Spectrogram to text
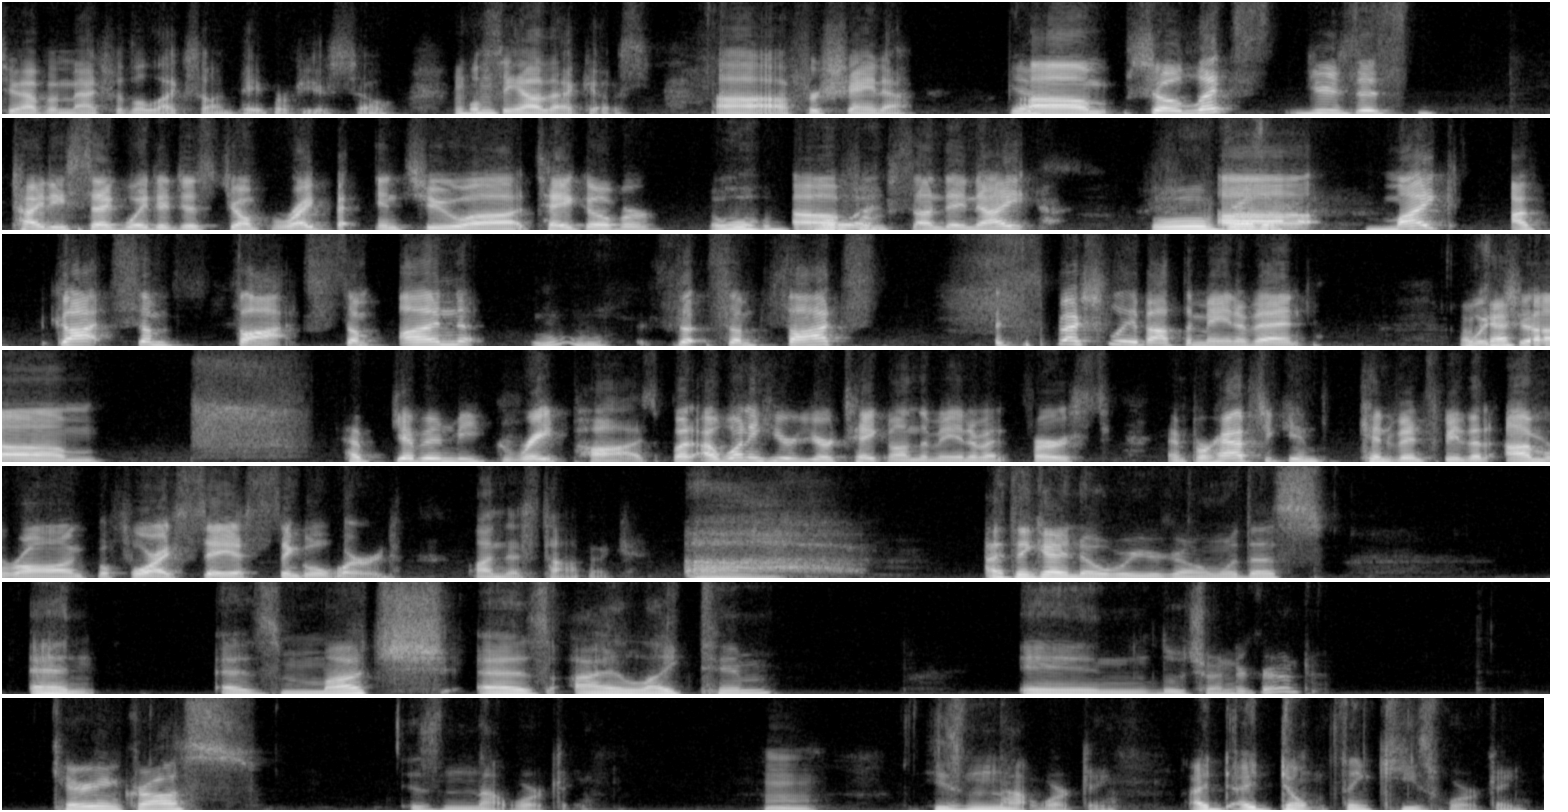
to have a match with Alexa on pay per view. So we'll Mhm. see how that goes uh, for Shayna. Yeah. Um, so let's use this tidy segue to just jump right into uh, Takeover Oh boy. uh, from Sunday night. oh brother. Uh, Mike, I've got some thoughts, some un, Ooh. so- some thoughts, especially about the main event, Okay. which um have given me great pause. But I want to hear your take on the main event first, and perhaps you can convince me that I'm wrong before I say a single word on this topic. Ah, I think I know where you're going with this. And as much as I liked him in Lucha Underground, Karrion Kross is not working. Hmm. He's not working. I, I don't think he's working.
